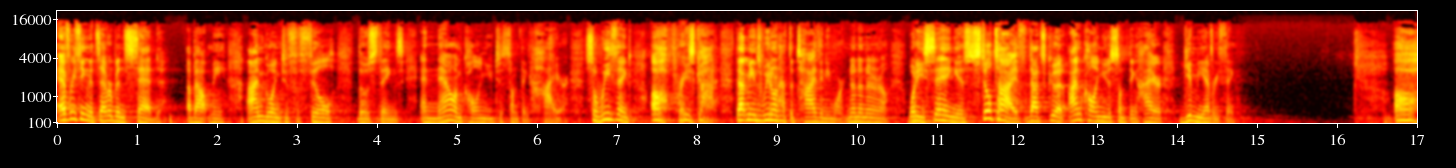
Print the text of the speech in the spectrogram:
Everything that's ever been said about me, I'm going to fulfill those things. And now I'm calling you to something higher. So we think, oh, praise God. That means we don't have to tithe anymore. No, no, no, no, no. What he's saying is, still tithe, that's good. I'm calling you to something higher. Give me everything oh,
